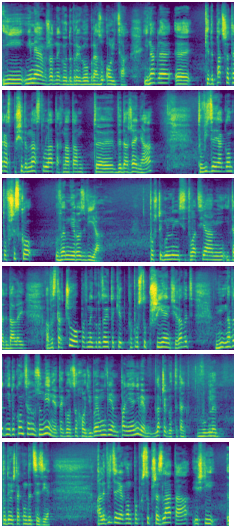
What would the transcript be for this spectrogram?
i nie miałem żadnego dobrego obrazu ojca. I nagle, e, kiedy patrzę teraz po 17 latach na tamte wydarzenia, to widzę, jak on to wszystko we mnie rozwija. Poszczególnymi sytuacjami i tak dalej. A wystarczyło pewnego rodzaju takie po prostu przyjęcie, nawet, nawet nie do końca rozumienie tego, o co chodzi. Bo ja mówiłem, panie, ja nie wiem, dlaczego ty tak w ogóle podjąłeś taką decyzję. Ale widzę, jak on po prostu przez lata, jeśli, y,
